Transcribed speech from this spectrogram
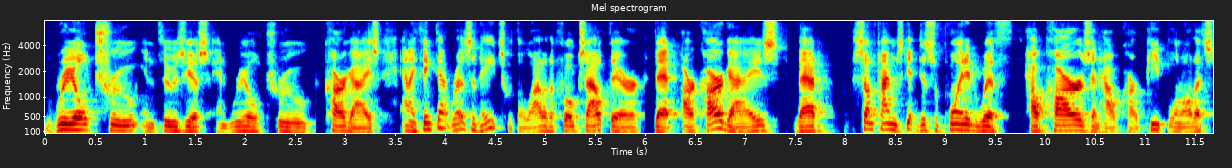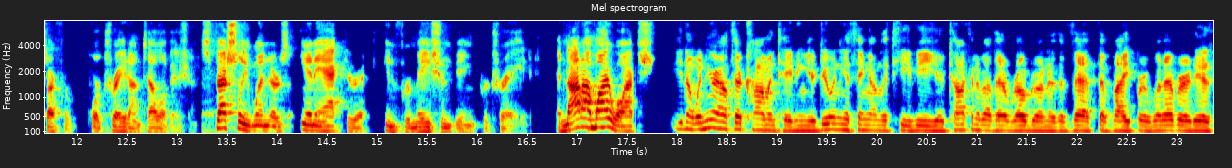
real, true enthusiasts and real, true car guys. And I think that resonates with a lot of the folks out there that are car guys that sometimes get disappointed with how cars and how car people and all that stuff are portrayed on television, especially when there's inaccurate information being portrayed. And not on my watch. You know, when you're out there commentating, you're doing your thing on the TV, you're talking about that Roadrunner, the Vet, the Viper, whatever it is.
